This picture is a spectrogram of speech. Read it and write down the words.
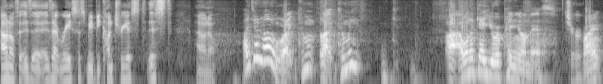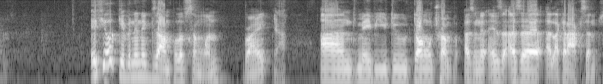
I don't know if is, is that racist, maybe countryist. I don't know. I don't know. Right? Can like can we? I, I want to get your opinion on this. Sure. Right. If you're given an example of someone, right, Yeah. and maybe you do Donald Trump as an as as a, a like an accent,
